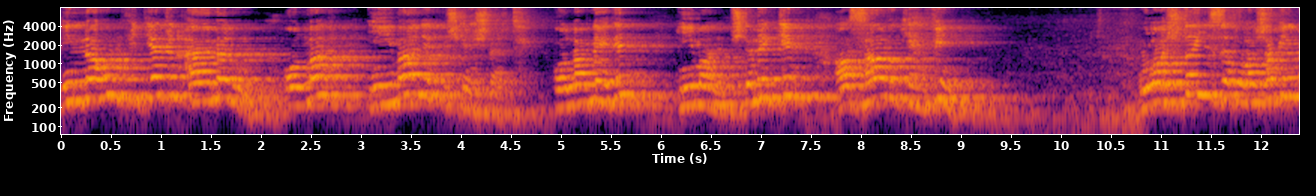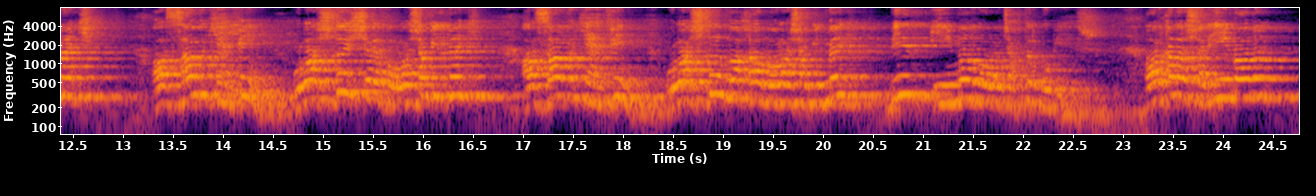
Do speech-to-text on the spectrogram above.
İnnahum fityetun amenu. Onlar iman etmiş gençlerdi. Onlar neydi? İman etmiş. Demek ki Ashab-ı Kehf'in ulaştığı izzet ulaşabilmek, Ashab-ı Kehf'in ulaştığı şerefe ulaşabilmek, Ashab-ı Kehf'in ulaştığı makama ulaşabilmek bir iman olacaktır bu bilir. Arkadaşlar imanın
